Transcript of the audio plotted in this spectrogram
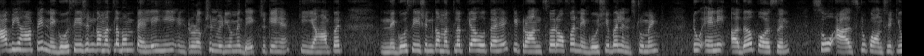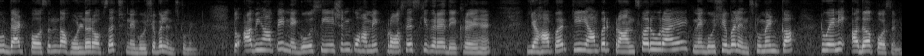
अब यहाँ पे नेगोशिएशन का मतलब हम पहले ही इंट्रोडक्शन वीडियो में देख चुके हैं कि यहाँ पर नेगोशिएशन का मतलब क्या होता है कि transfer of a negotiable instrument to any other person so as to constitute that person the holder of such negotiable instrument तो अब यहाँ पे नेगोशिएशन को हम एक प्रोसेस की तरह देख रहे हैं। यहाँ पर कि यहाँ पर ट्रांसफ़र हो रहा है एक नेगोशिएबल इंस्ट्रूमेंट का टू एनी अदर पर्सन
